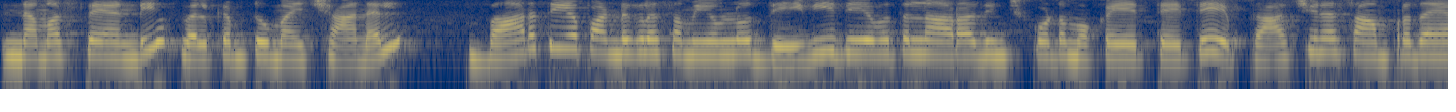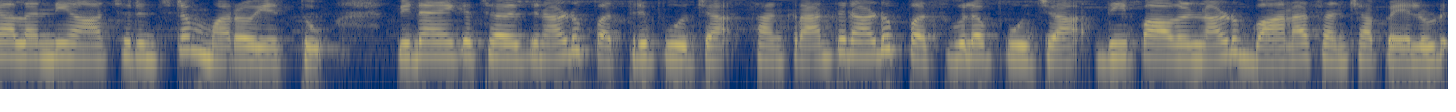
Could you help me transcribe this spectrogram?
నమస్తే అండి. Welcome to my channel. భారతీయ పండుగల సమయంలో దేవీ దేవతలను ఆరాధించుకోవడం ఒక ఎత్తు అయితే ప్రాచీన సాంప్రదాయాలన్నీ ఆచరించడం మరో ఎత్తు. వినాయక చవితి నాడు పత్రి పూజ సంక్రాంతి నాడు పశువుల పూజ దీపావళి నాడు బాణాసంచా పేలుడు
